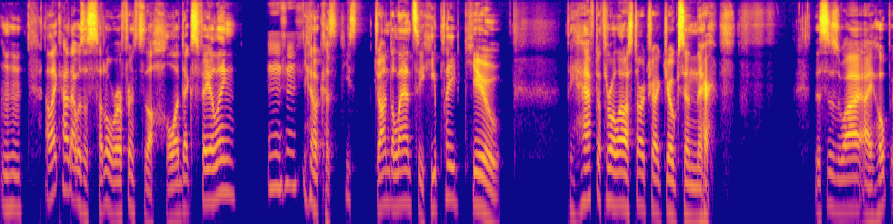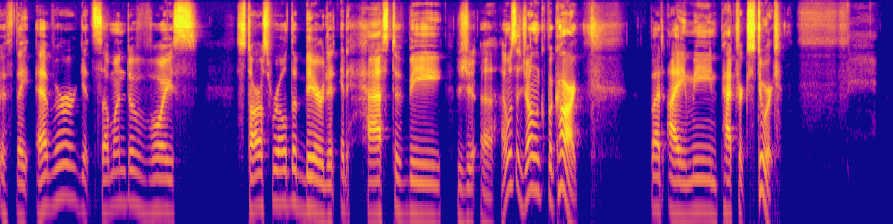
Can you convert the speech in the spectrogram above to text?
hmm I like how that was a subtle reference to the holodecks failing. Mm-hmm. You know, because he's John de Lancie. He played Q. They have to throw a lot of Star Trek jokes in there. this is why I hope if they ever get someone to voice Star Swirl the Bearded, it has to be. Uh, I almost said Jean Luc Picard, but I mean Patrick Stewart.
